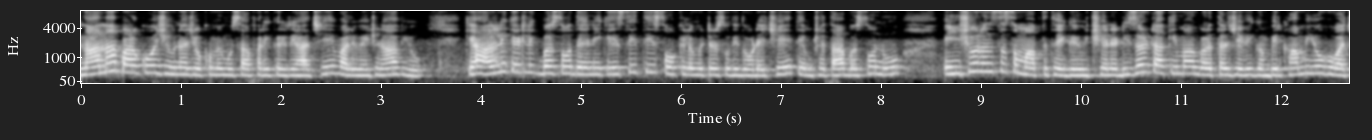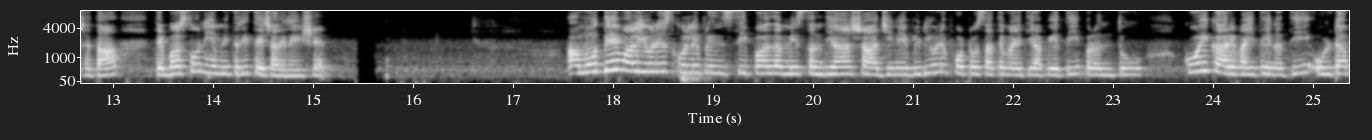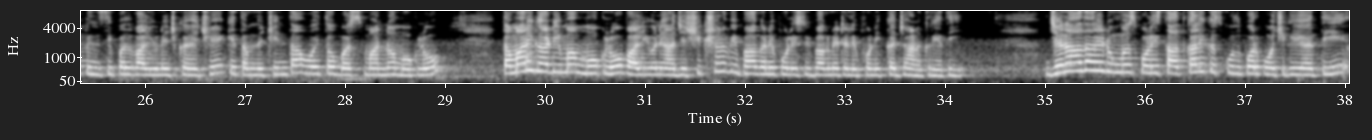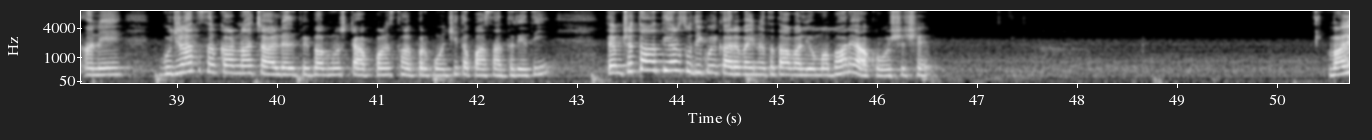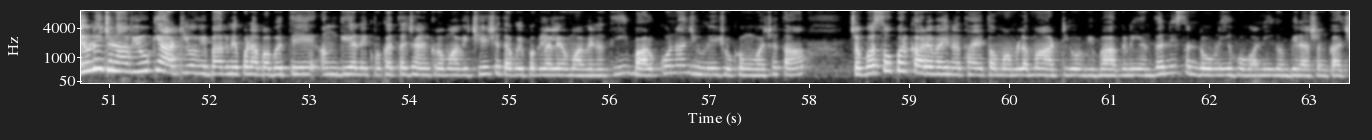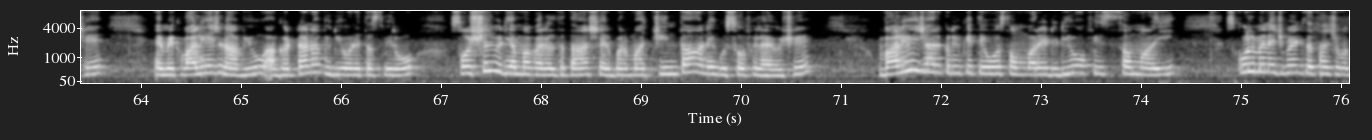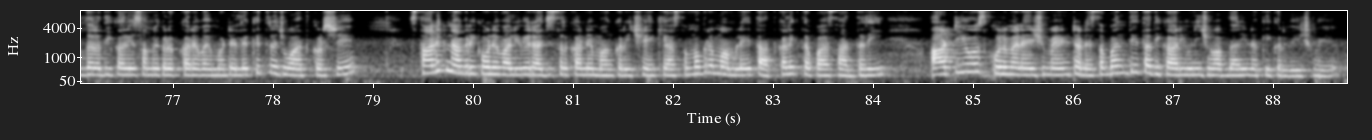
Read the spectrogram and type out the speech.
નાના બાળકો જીવના જોખમે મુસાફરી કરી રહ્યા છે. વાલીઓએ જણાવ્યું કે હાલની કેટલીક બસો દૈનિક એંસીથી સો કિલોમીટર સુધી દોડે છે. તેમ છતાં બસોનું ઇન્સ્યોરન્સ સમાપ્ત થઈ ગયું છે અને ડીઝલ ટાંકીમાં ગળતર જેવી ગંભીર ખામીઓ હોવા છતાં તે બસો નિયમિત રીતે ચાલી રહી છે. આ મુદ્દે વાલીઓને સ્કૂલની પ્રિન્સિપલ મિસ સંધ્યા શાહજીને વીડિયો અને ફોટો સાથે માહિતી આપી હતી, પરંતુ કોઈ કાર્યવાહી થઈ નથી. ઉલટા પ્રિન્સિપલ વાલીઓને જ કહે છે કે તમને ચિંતા હોય તો બસમાં ન મોકલો. તમારી ગાડીમાં મોકલો. વાલીઓને આજે શિક્ષણ વિભાગ અને પોલીસ વિભાગને ટેલિફોનિક જાણ કરી હતી. જેના આધારે ડુમસ પોલીસ તાત્કાલિક સ્કૂલ પર પહોંચી ગઈ હતી અને ગુજરાત સરકારના ચાઇલ્ડ હેલ્થ વિભાગનો સ્ટાફ પણ સ્થળ પર પહોંચી તપાસ હાથ ધરી હતી. તેમ છતાં અત્યાર સુધી કોઈ કાર્યવાહી ન થતાં વાલીઓમાં ભારે આક્રોશ છે. વાલીઓને જણાવ્યું કે આરટીઓ વિભાગને પણ આ બાબતે અંગે અનેક વખત જાણ કરવામાં આવી છે. છતાં કોઈ પગલાં લેવામાં આવ્યા નથી. બાળકોના જીવને જોખમ હોવા છતાં જો બસો પર કાર્યવાહી ન થાય તો મામલામાં આરટીઓ વિભાગની અંદરની સંડોવણી હોવાની ગંભીર આશંકા છે. એમ એક વાલીએ જણાવ્યું, આ ઘટનાના વીડિયો અને તસવીરો સોશિયલ મીડિયામાં વાયરલ થતાં શહેરભરમાં ચિંતા અને ગુસ્સો ફેલાયો છે. વાલીઓએ જાહેર કર્યું કે તેઓ સોમવારે ડીડીઓ ઓફિસ મળી સ્કૂલ મેનેજમેન્ટ તથા જવાબદાર અધિકારીઓ સામે કડક કાર્યવાહી માટે લેખિત રજૂઆત કરશે. સ્થાનિક નાગરિકો અને વાલીઓએ રાજ્ય સરકારને માંગ કરી છે કે આ સમગ્ર મામલે તાત્કાલિક તપાસ હાથ ધરી આરટીઓ, સ્કૂલ મેનેજમેન્ટ અને સંબંધિત અધિકારીઓની જવાબદારી નક્કી કરવી જોઈએ.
